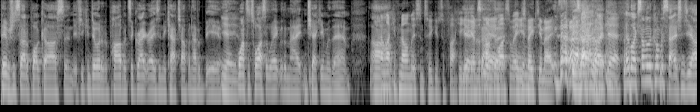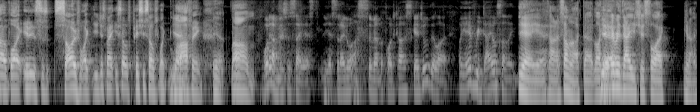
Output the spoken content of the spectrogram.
people should start a podcast, and if you can do it at a pub, it's a great reason to catch up and have a beer Yeah, yeah. once or twice a week with a mate and check in with them. Um, and like if no one listens, who gives a fuck? You gotta go to the exactly. pub twice a week. And you and- speak to your mate. exactly. like, yeah. And like some of the conversations you have, like it is so like you just make yourselves piss yourselves like Yeah. laughing. Yeah. Um, What did our missus say yesterday to us about the podcast schedule? They're like, oh yeah, every day or something. Yeah, yeah, I don't something like that. Like Yeah. every day is just like you know,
